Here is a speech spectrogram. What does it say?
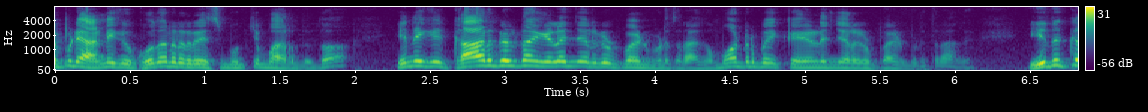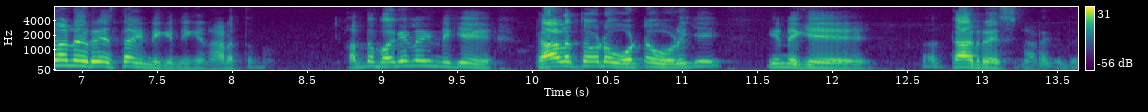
எப்படி அன்றைக்கி குதிரை ரேஸ் முக்கியமாக இருந்ததோ இன்றைக்கி கார்கள் தான் இளைஞர்கள் பயன்படுத்துகிறாங்க மோட்டர் பைக்கை இளைஞர்கள் பயன்படுத்துகிறாங்க இதுக்கான ரேஸ் தான் இன்றைக்கி நீங்கள் நடத்தணும். அந்த வகையில் இன்றைக்கி காலத்தோட ஒட்ட ஒழுகி இன்றைக்கி கார் ரேஸ் நடக்குது.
